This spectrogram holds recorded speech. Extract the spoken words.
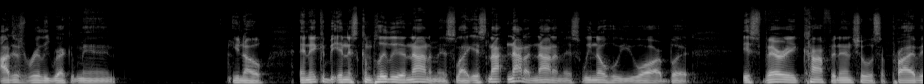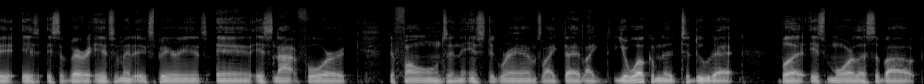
I just really recommend you know and it could be and it's completely anonymous. Like it's not not anonymous. We know who you are but it's very confidential. It's a private it's, it's a very intimate experience. And it's not for the phones and the instagrams like that. Like you're welcome to, to do that but it's more or less about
